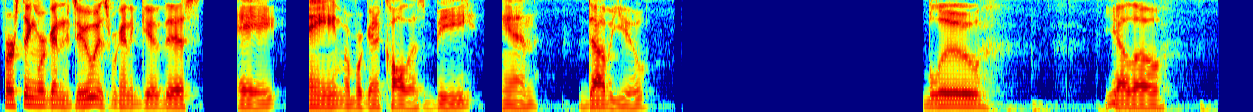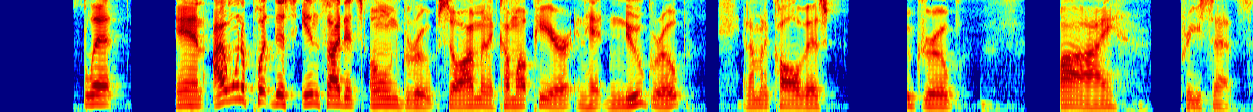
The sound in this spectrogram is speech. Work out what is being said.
First thing we're going to do is we're going to give this a name and we're going to call this B and W blue yellow, split. And I want to put this inside its own group. So I'm going to come up here and hit new group. And I'm going to call this group my presets.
